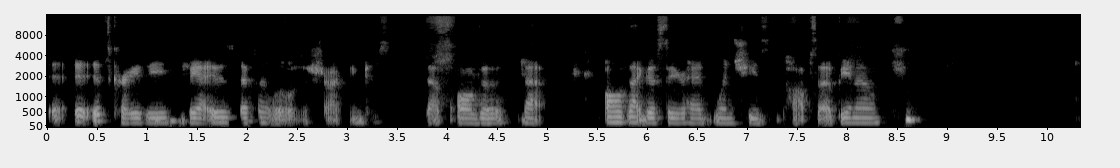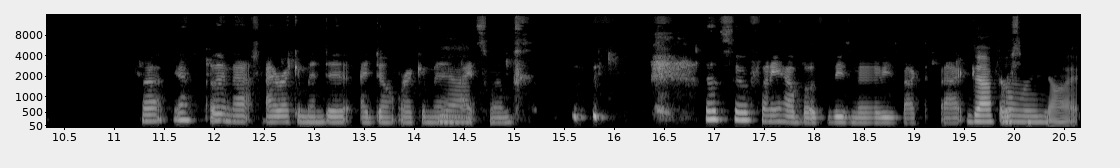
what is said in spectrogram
It, it, it's crazy. Mm-hmm. But yeah, it was definitely a little distracting because that's all go that all of that goes through your head when she pops up, you know. but yeah, other than that, I recommend it. I don't recommend yeah. Night Swim. That's so funny how both of these movies back to back. Definitely not.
